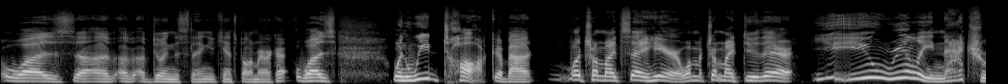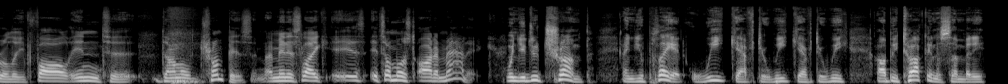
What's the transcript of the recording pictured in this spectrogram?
was uh, of, of doing this thing. You can't spell America was when we'd talk about what Trump might say here, what Trump might do there. You, you really naturally fall into Donald Trumpism. I mean, it's like it's, it's almost automatic. When you do Trump and you play it week after week after week, I'll be talking to somebody,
